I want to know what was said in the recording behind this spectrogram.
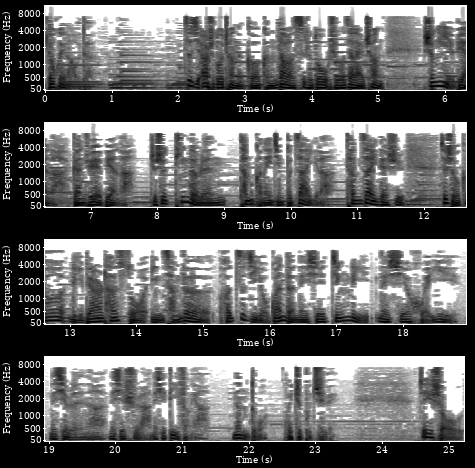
都会老的。自己二十多唱的歌，可能到了四十多、五十多再来唱，声音也变了，感觉也变了。只是听的人，他们可能已经不在意了，他们在意的是这首歌里边他所隐藏的和自己有关的那些经历、那些回忆、那些人啊、那些事啊、那些地方呀。那么多挥之不去。这一首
